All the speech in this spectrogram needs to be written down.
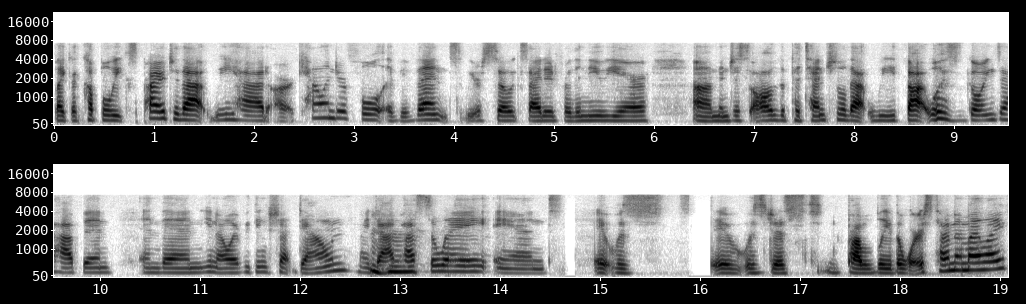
like a couple weeks prior to that, we had our calendar full of events. We were so excited for the new year um, and just all of the potential that we thought was going to happen. And then, you know, everything shut down. My dad mm-hmm. passed away, and it was it was just probably the worst time in my life.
